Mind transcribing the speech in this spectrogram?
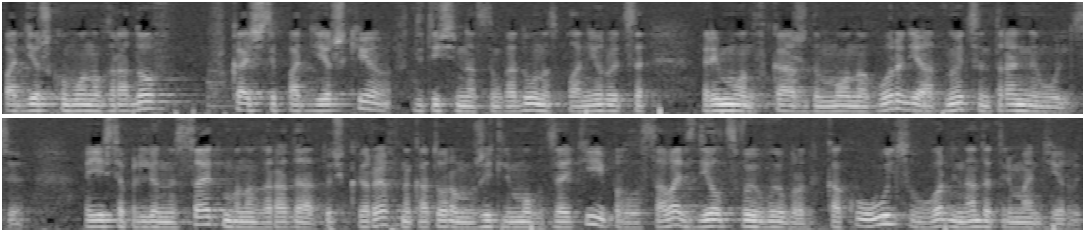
поддержку моногородов в качестве поддержки в 2017 году у нас планируется ремонт в каждом моногороде одной центральной улицы. Есть определенный сайт моногорода.рф, на котором жители могут зайти и проголосовать, сделать свой выбор, какую улицу в городе надо отремонтировать.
